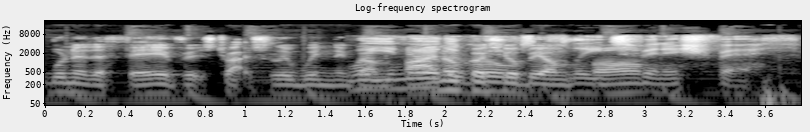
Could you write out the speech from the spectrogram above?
one of the favourites to actually win the Well, grand you know final because you'll be on Leeds form. finish fifth.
